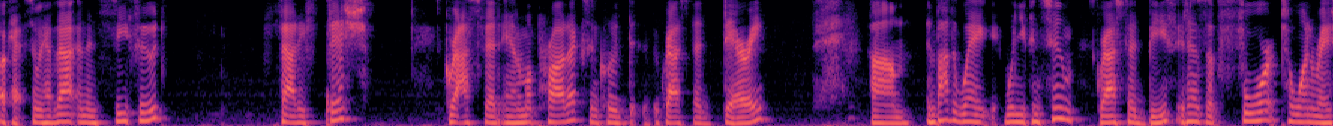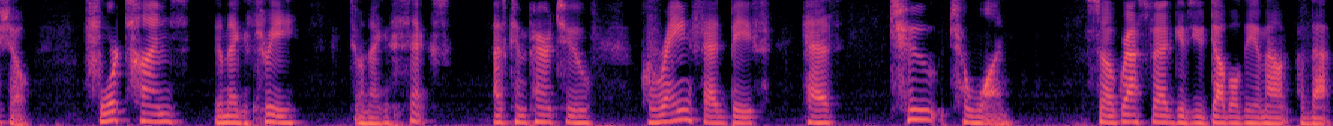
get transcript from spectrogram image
Okay, so we have that, and then seafood, fatty fish, Grass fed animal products include grass fed dairy. Um, and by the way, when you consume grass fed beef, it has a four to one ratio, four times the omega 3 to omega 6, as compared to grain fed beef has two to one. So grass fed gives you double the amount of that.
